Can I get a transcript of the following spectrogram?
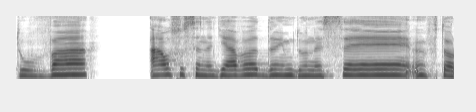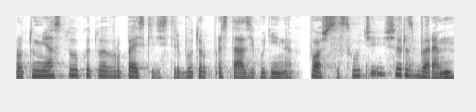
това Аусо се надява да им донесе второто място като европейски дистрибутор през тази година. Какво ще се случи, ще разберем.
